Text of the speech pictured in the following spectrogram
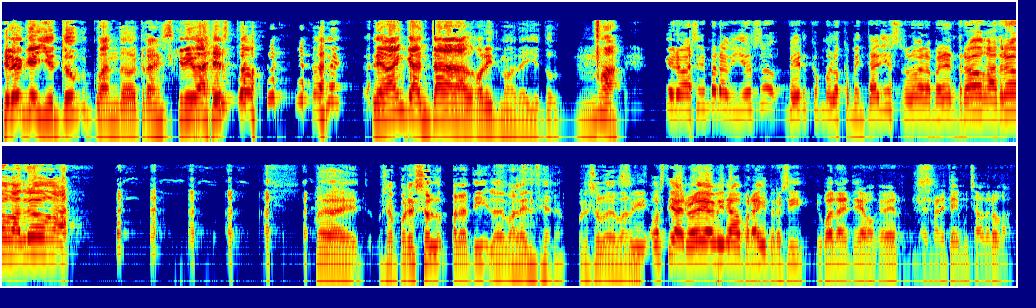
creo que YouTube, cuando transcriba esto, ¿vale? le va a encantar al algoritmo de YouTube. ¡Mua! Pero va a ser maravilloso ver cómo los comentarios solo van a poner droga, droga, droga. Vale, O sea, por eso lo- para ti lo de Valencia, ¿no? Por eso lo de Valencia. Sí, hostia, no lo había mirado por ahí, pero sí, igual también tiene algo que ver. En Valencia hay mucha droga.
